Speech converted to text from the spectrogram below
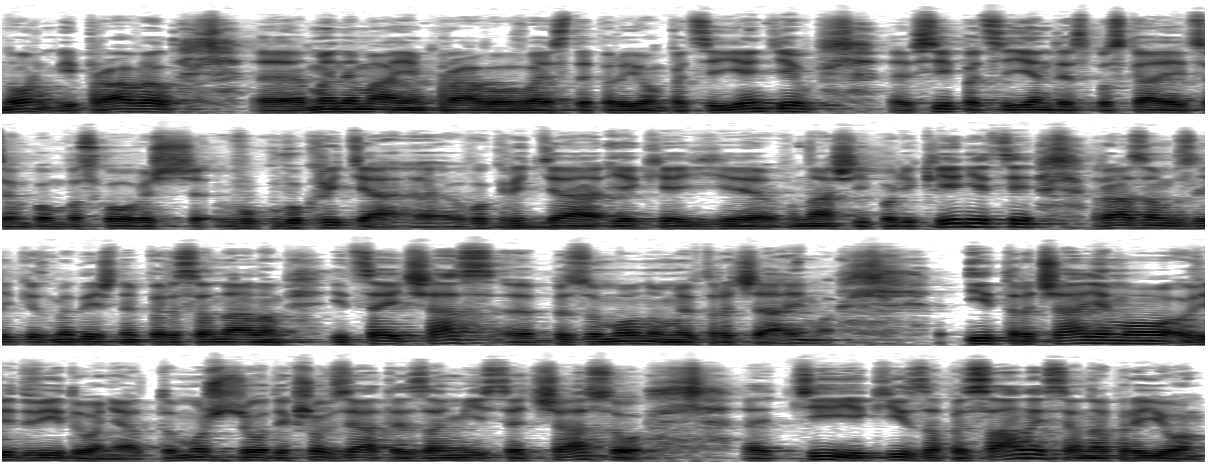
норм і правил ми не маємо права ввести прийом пацієнтів. Всі пацієнти спускаються в бомбосховище в укриття, в укриття, яке є в нашій поліклініці разом з медичним персоналом. І цей час безумовно ми втрачаємо. І втрачаємо відвідування, тому що от якщо взяти за місяць часу, е, ті, які записалися на прийом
